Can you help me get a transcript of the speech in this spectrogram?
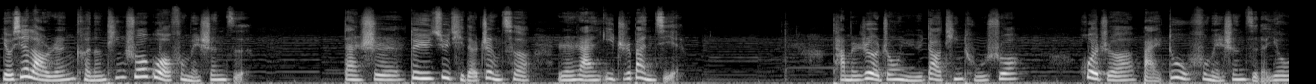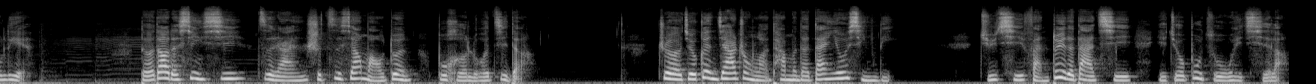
有些老人可能听说过赴美生子，但是对于具体的政策仍然一知半解。他们热衷于道听途说，或者百度赴美生子的优劣，得到的信息自然是自相矛盾、不合逻辑的。这就更加重了他们的担忧心理，举起反对的大旗也就不足为奇了。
